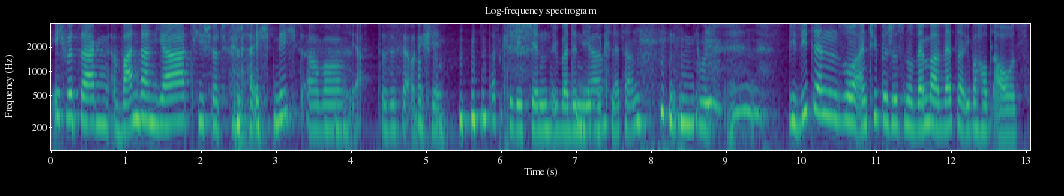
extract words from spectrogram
ich würde sagen, wandern ja, T-Shirt vielleicht nicht, aber ja. Das ist ja auch nicht okay. schlimm. Das kriege ich hin, über den Nebel ja. klettern. Gut. Wie sieht denn so ein typisches Novemberwetter überhaupt aus?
